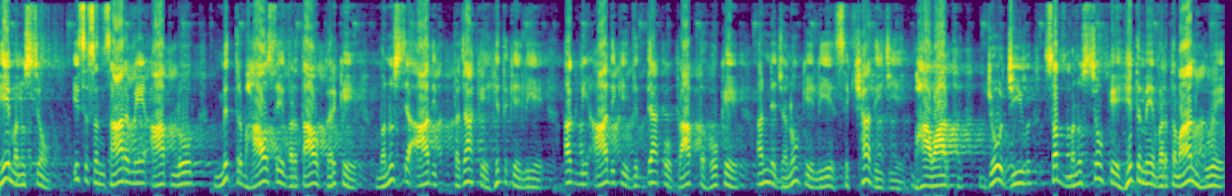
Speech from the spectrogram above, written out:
हे मनुष्यों इस संसार में आप लोग मित्र भाव से वर्ताव करके, मनुष्य आदि प्रजा के हित के लिए, अग्नि आदि की विद्या को प्राप्त होके अन्य जनों के लिए शिक्षा दीजिए। भावार्थ, जो जीव सब मनुष्यों के हित में वर्तमान हुए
